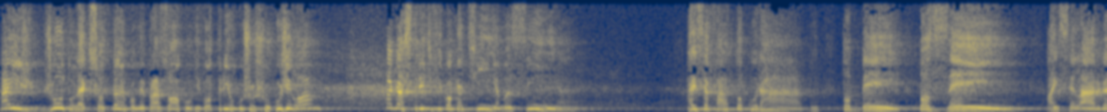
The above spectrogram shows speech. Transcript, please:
Aí junto o Lexotan com o Meprazol, com o Rivotril, com o Chuchu, com o Giló, a gastrite ficou quietinha, mansinha. Aí você fala, tô curado, tô bem, tô zen. Aí você larga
